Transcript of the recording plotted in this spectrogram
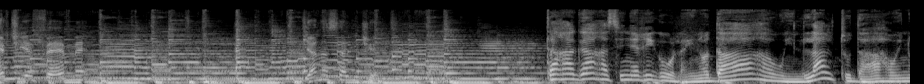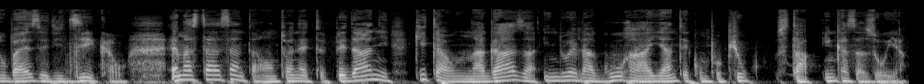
RCFM Diana Saligeti. Taragara se ne rigola in Odara o in l'Alto Dara o in Ubaese di Zicao. E ma sta Santa Antoinette Pedani che ha una casa in due lagura aiante con po' più sta in casa Zoya.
